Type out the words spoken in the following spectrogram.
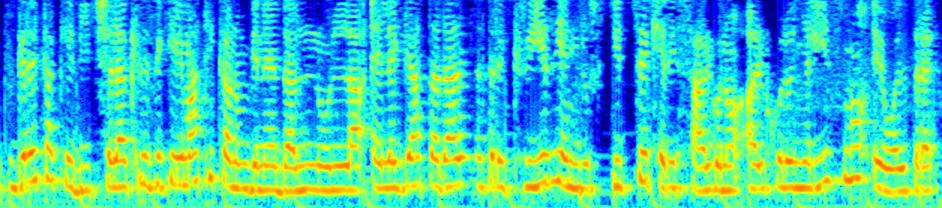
Greta che dice la crisi climatica non viene dal nulla, è legata ad altre crisi e ingiustizie che risalgono al colonialismo e oltre.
